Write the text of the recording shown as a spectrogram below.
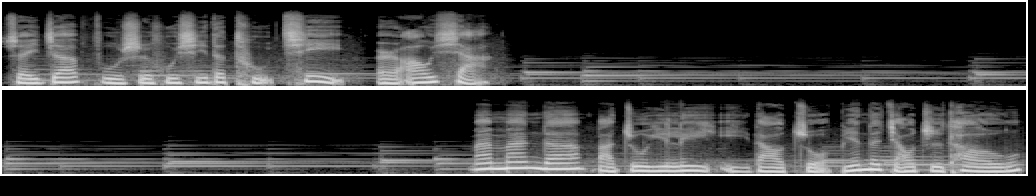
随着腹式呼吸的吐气而凹下。慢慢的把注意力移到左边的脚趾头，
